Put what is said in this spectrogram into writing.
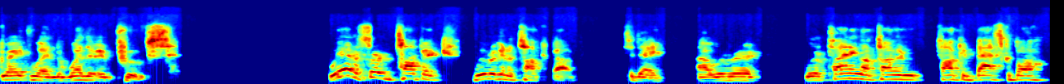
great when the weather improves. We had a certain topic we were going to talk about today. Uh, we were we were planning on talking talking basketball.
